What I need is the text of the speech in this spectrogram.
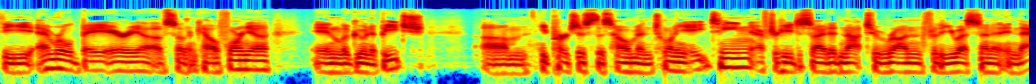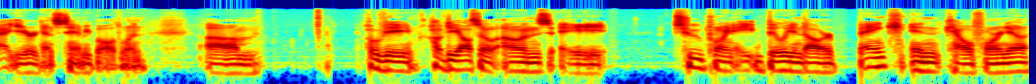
the Emerald Bay area of Southern California in Laguna Beach. Um, he purchased this home in 2018 after he decided not to run for the U.S. Senate in that year against Tammy Baldwin. Um, Hovde, Hovde also owns a $2.8 billion bank in California,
